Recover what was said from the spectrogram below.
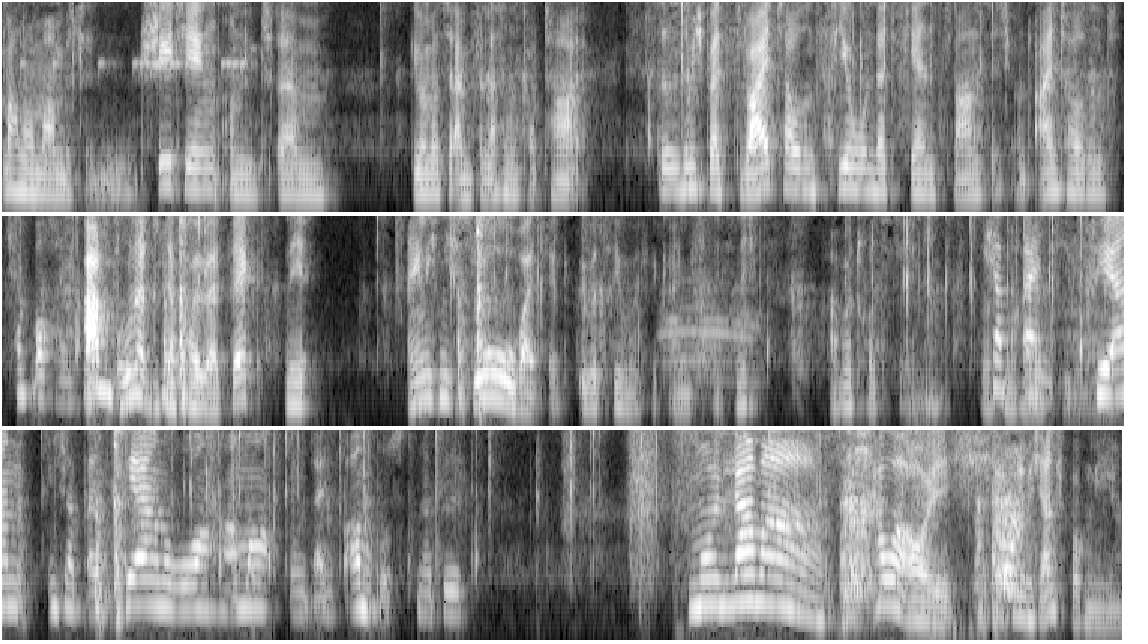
machen wir mal ein bisschen Cheating und ähm, gehen wir mal zu einem verlassenen Portal. Das ist nämlich bei 2424 und 1800. Ich habe auch ein 800 ist ja voll weit weg. Nee, eigentlich nicht so weit weg. Übertrieben weit weg eigentlich jetzt nicht. Aber trotzdem. Ich habe ein. Fern, ich habe ein Fernrohrhammer und ein Bambusknüppel. Moin Lamas, ich haue euch. Ich will nämlich anspucken hier.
